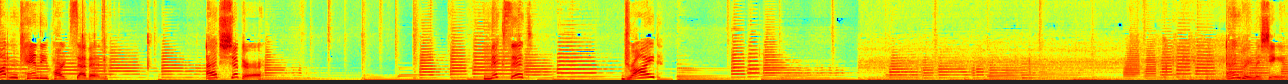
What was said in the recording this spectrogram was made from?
Cotton Candy Part 7 Add sugar. Mix it. Dried. Angry Machine.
